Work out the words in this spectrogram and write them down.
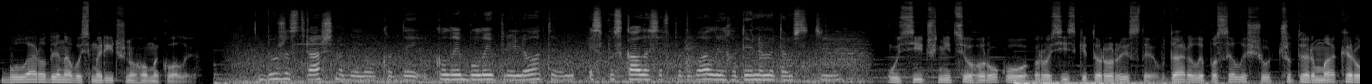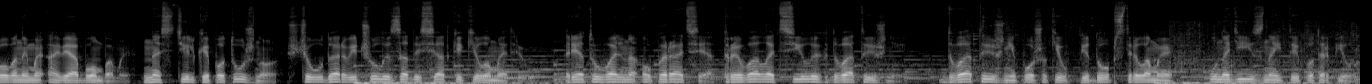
була родина восьмирічного Миколи. Дуже страшно було, коли, були прильоти. Спускалися в підвал і годинами там сиділи. У січні цього року російські терористи вдарили по селищу чотирма керованими авіабомбами настільки потужно, що удар відчули за десятки кілометрів. Рятувальна операція тривала цілих два тижні. Два тижні пошуків під обстрілами у надії знайти потерпілих.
